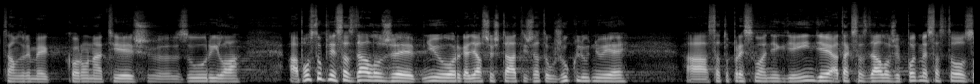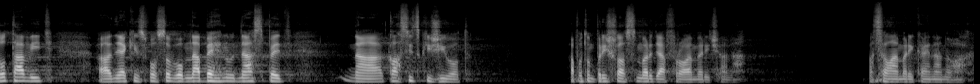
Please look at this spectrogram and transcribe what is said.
samozrejme korona tiež e, zúrila, a postupne sa zdalo, že New York a ďalšie štáty, že sa to už ukľudňuje a sa to presúva niekde inde a tak sa zdalo, že poďme sa z toho zotaviť a nejakým spôsobom nabehnúť naspäť na klasický život. A potom prišla smrť afroameričana. A celá Amerika je na nohách.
